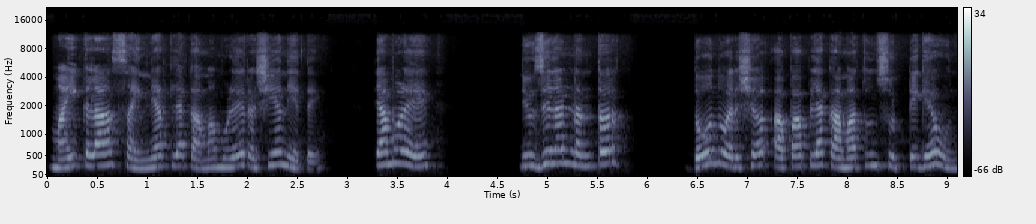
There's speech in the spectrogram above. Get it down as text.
माईकला सैन्यातल्या कामामुळे रशियन येते. त्यामुळे न्यूझीलंडनंतर दोन वर्ष आपापल्या कामातून सुट्टी घेऊन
